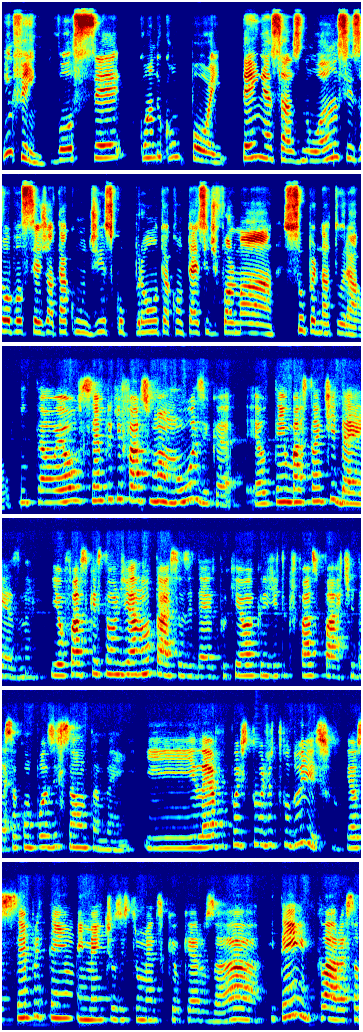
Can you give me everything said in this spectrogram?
Enfim, você quando compõe tem essas nuances ou você já está com o disco pronto e acontece de forma super natural? Então, eu sempre que faço uma música, eu tenho bastante ideias, né? E eu faço questão de anotar essas ideias, porque eu acredito que faz parte dessa composição também. E levo para o estúdio tudo isso. Eu sempre tenho em mente os instrumentos que eu quero usar. E tem, claro, essa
